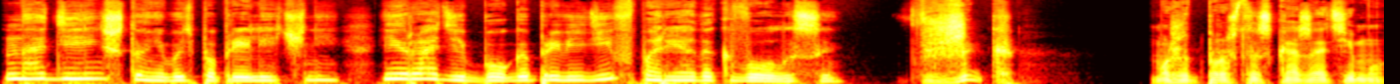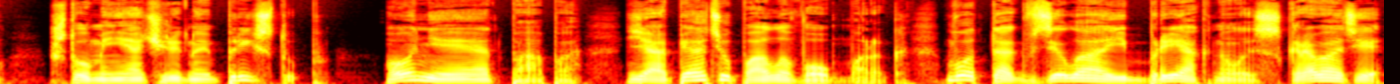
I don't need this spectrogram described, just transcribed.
Надень что-нибудь поприличней и, ради бога, приведи в порядок волосы». Вжик! Может, просто сказать ему, что у меня очередной приступ? О нет, папа, я опять упала в обморок. Вот так взяла и брякнулась с кровати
